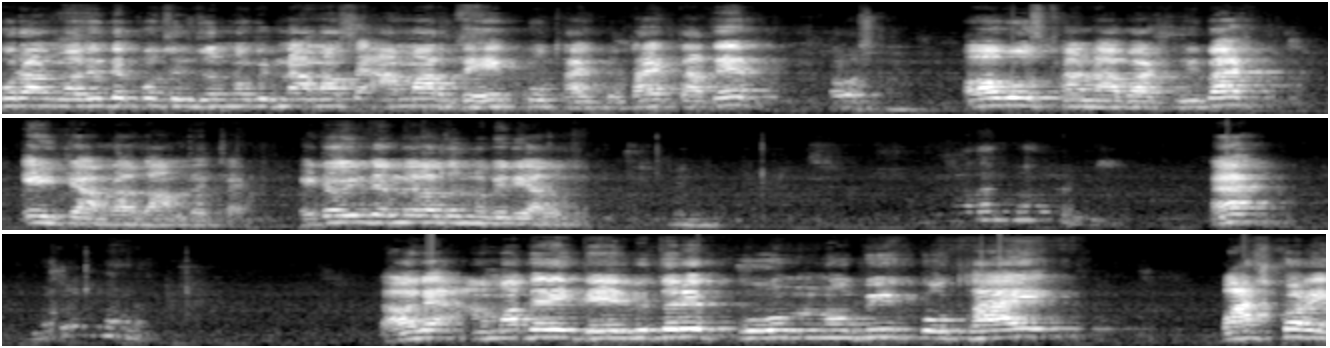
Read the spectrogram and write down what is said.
কোরআন মাজিদে পঁচিশ জন নবীর নাম আছে আমার দেহে কোথায় কোথায় তাদের অবস্থান। আবাস নিবাস এইটা আমরা জানতে চাই। এটা ওই যে মেলাদুন নবীর আলোচনা। হ্যাঁ? তাহলে আমাদের এই দেহের ভিতরে কোন নবী কোথায় বাস করে?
